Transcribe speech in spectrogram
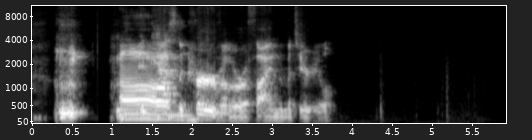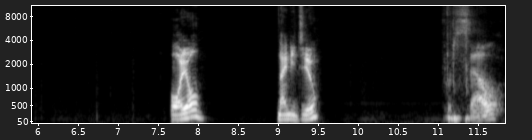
it has the Um, curve of a refined material. Oil, 92. For sell,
